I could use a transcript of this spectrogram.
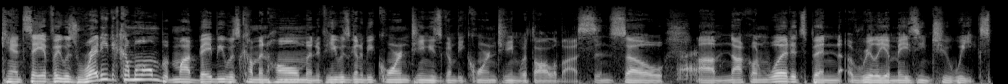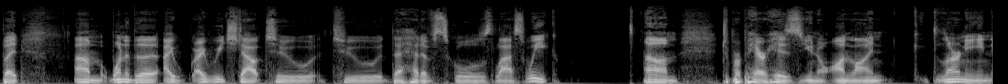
can't say if he was ready to come home, but my baby was coming home, and if he was going to be quarantined, he's going to be quarantined with all of us. And so, um, knock on wood, it's been a really amazing two weeks. But um, one of the I, I reached out to to the head of schools last week um, to prepare his you know online learning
